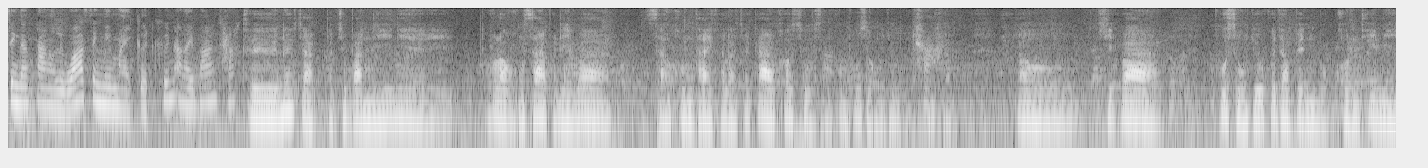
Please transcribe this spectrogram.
สิ่งต่างๆ หรือว่าสิ่งใหม่ ๆ เกิดขึ้นอะไรบ้างคะ คือเนื่องจากปัจจุบันนี้เนี่ยพวกเราคงทราบกันดีว่า สังคมไทยกำลังจะก้าวเข้าสู่สังคมผู้สูงอายุค่ะนะครับเราคิดว่าผู้สูงอายุก็จะเป็นบุคคลที่มี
